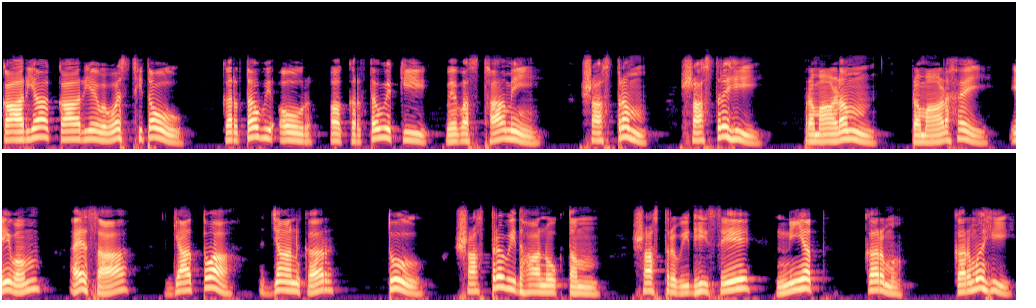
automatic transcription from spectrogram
कार्य कार्य व्यवस्थित कर्तव्य और अकर्तव्य की व्यवस्था में। शास्त्रम, शास्त्र ही प्रमाणम, प्रमाण है, एवं ऐसा ज्ञात्वा जानकर तो शास्त्र विधानोक्तम शास्त्र विधि से नियत कर्म कर्म ही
